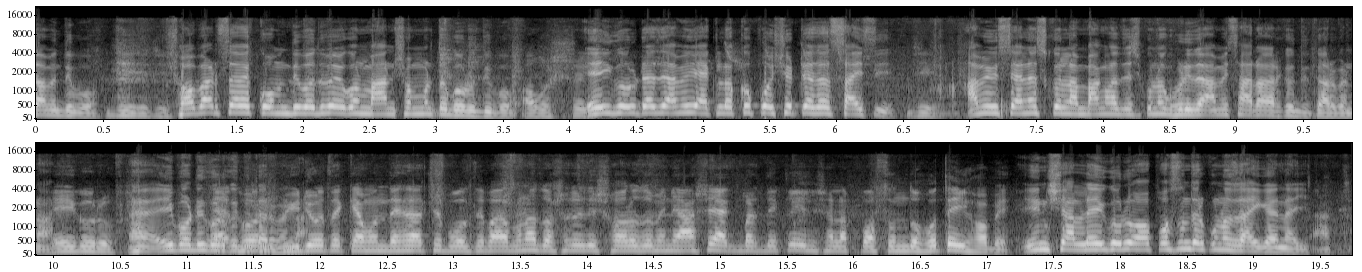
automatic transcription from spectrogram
দামে দিব। সবার কম দিব দিব এখন মানসম্মত গরু দিব। অবশ্যই। এই গরুটা যে আমি এক লক্ষ পঁয়ষট্টি হাজার চাইছি আমি চ্যালেঞ্জ করলাম বাংলাদেশ কোনো ঘুরি দেয় আমি ছাড়া আর কেউ দিতে পারবে না। এই গরু? হ্যাঁ এই বডির গরু দিতে পারবে ভিডিওতে কেমন দেখা যাচ্ছে বলতে পারব না। দর্শক যদি সরজমিনে আসে একবার দেখলে ইনশাল্লাহ পছন্দ হতেই হবে। ইনশাল্লাহ এই গরু অপছন্দের কোনো জায়গা নাই। আচ্ছা।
